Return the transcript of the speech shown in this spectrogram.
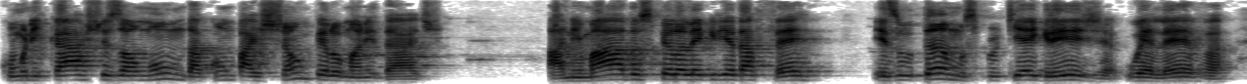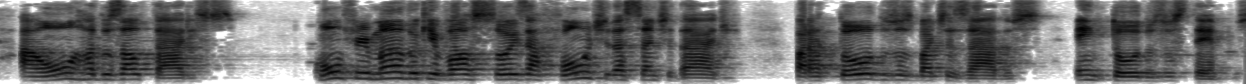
comunicastes ao mundo a compaixão pela humanidade. Animados pela alegria da fé, exultamos porque a Igreja o eleva à honra dos altares, confirmando que vós sois a fonte da santidade para todos os batizados em todos os tempos.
